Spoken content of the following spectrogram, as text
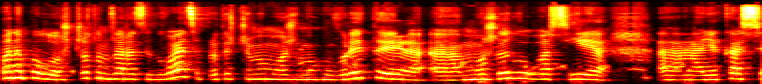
Пане Павло, що там зараз відбувається? Про те, що ми можемо говорити. Е, Можливо, у вас є е, якась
